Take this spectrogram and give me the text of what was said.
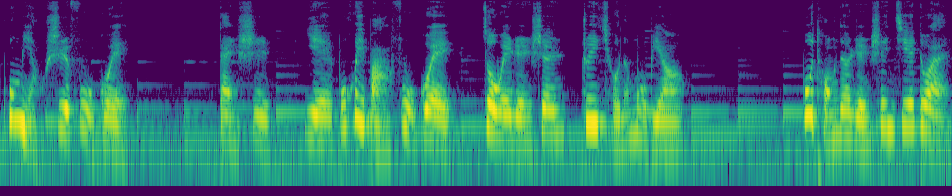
不藐视富贵，但是也不会把富贵作为人生追求的目标。不同的人生阶段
